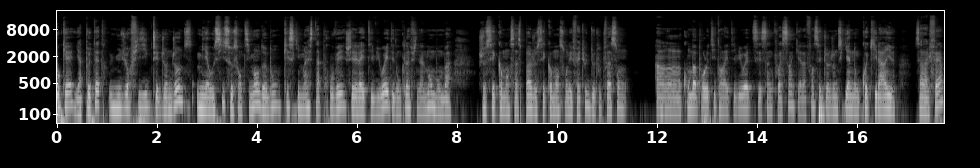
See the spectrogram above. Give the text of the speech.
ok, il y a peut-être une usure physique chez John Jones, mais il y a aussi ce sentiment de bon, qu'est-ce qui me reste à prouver chez les light heavyweight, et donc là finalement, bon bah, je sais comment ça se passe, je sais comment sont les fight week, de toute façon, un combat pour le titre en light heavyweight, c'est 5 x 5, et à la fin c'est John Jones qui gagne, donc quoi qu'il arrive, ça va le faire.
